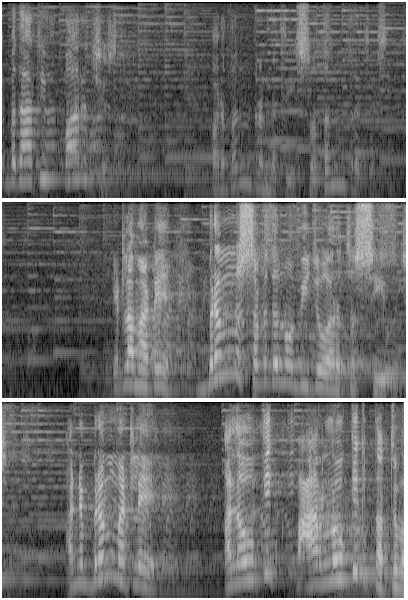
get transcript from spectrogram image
એ બધાથી પર છે પરતંત્ર નથી, સ્વતંત્ર છે એટલા માટે બ્રહ્મ શબ્દનો બીજો અર્થ શિવ છે. અને બ્રહ્મ એટલે અલૌકિક, પારલૌકિક તત્વ.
